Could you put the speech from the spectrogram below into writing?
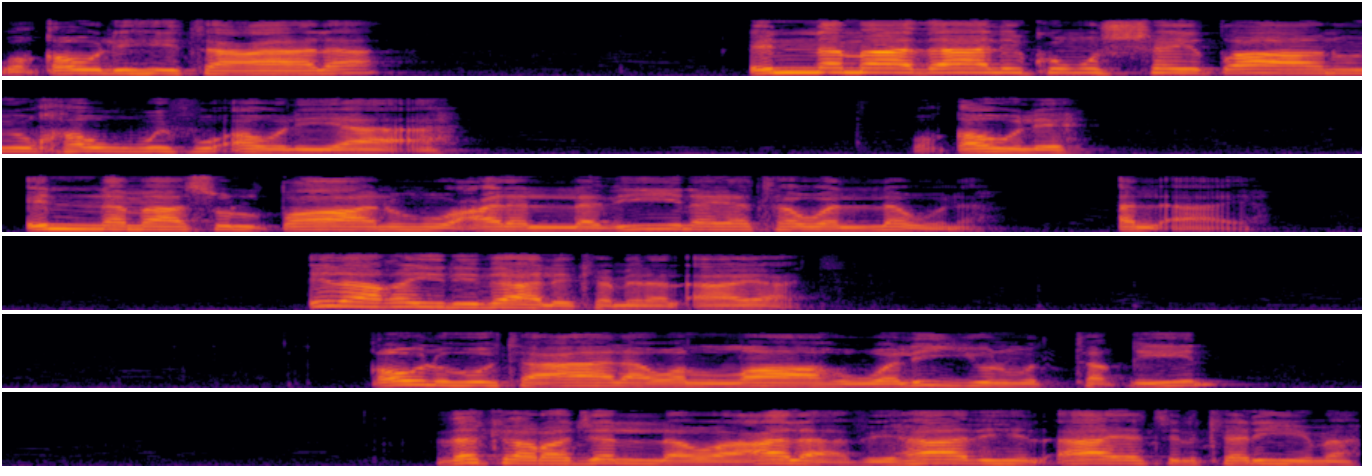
وقوله تعالى إنما ذلكم الشيطان يخوف أولياءه وقوله إنما سلطانه على الذين يتولونه الآية. إلى غير ذلك من الآيات. قوله تعالى والله ولي المتقين ذكر جل وعلا في هذه الآية الكريمة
